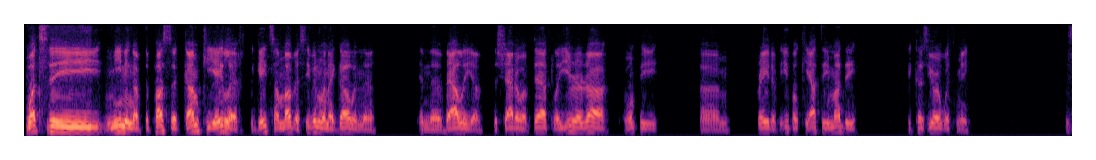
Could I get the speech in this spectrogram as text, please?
What's the meaning of the pasuk? Gam ki the gates al mavis. Even when I go in the in the valley of the shadow of death, la yirara, won't be um, afraid of evil kiati madi, because you're with me. This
